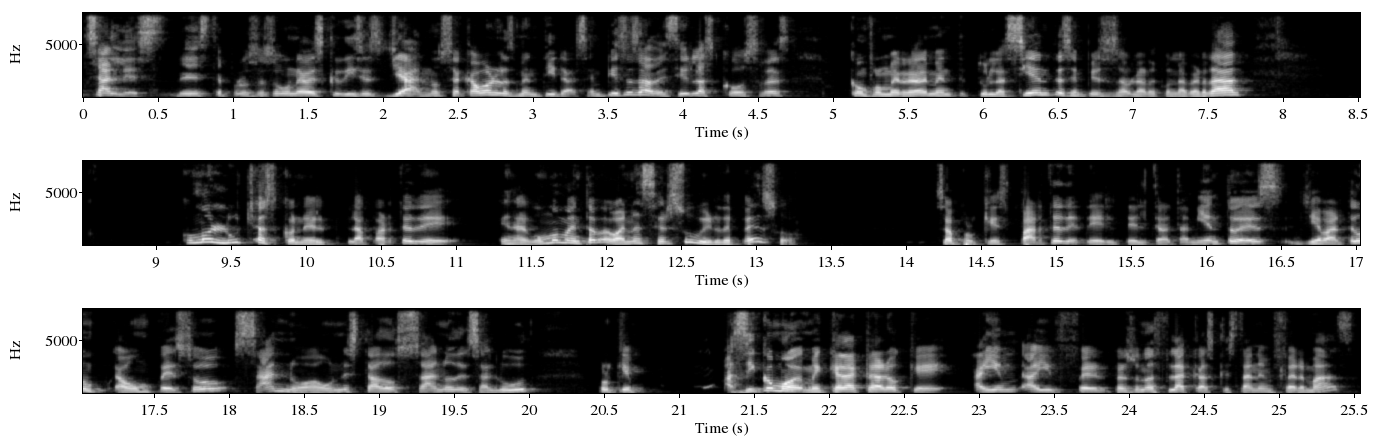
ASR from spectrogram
sales de este proceso una vez que dices, ya, no se acabaron las mentiras? Empiezas a decir las cosas conforme realmente tú las sientes, empiezas a hablar con la verdad. ¿Cómo luchas con el, la parte de en algún momento me van a hacer subir de peso. O sea, porque es parte del tratamiento, es llevarte a un peso sano, a un estado sano de salud, porque así como me queda claro que hay, hay personas flacas que están enfermas,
